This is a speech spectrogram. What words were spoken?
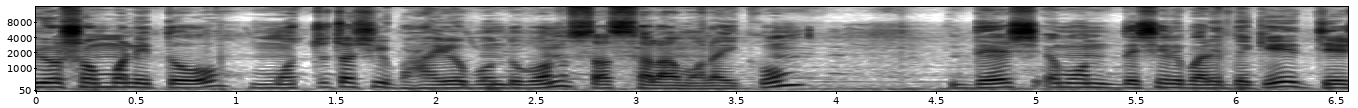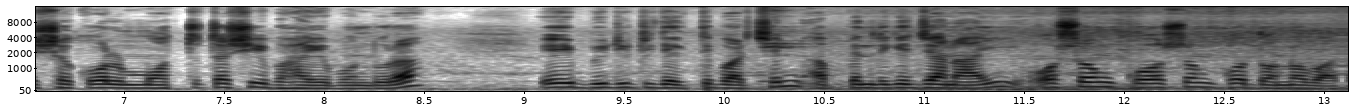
প্রিয় সম্মানিত মৎস্যচাষী ভাই ও বন্ধুগণ, আসসালামু আলাইকুম। দেশ এমন দেশের বাড়ি থেকে যে সকল মৎস্যচাষী ভাই বন্ধুরা এই ভিডিওটি দেখতে পাচ্ছেন, আপনাদেরকে জানাই অসংখ্য অসংখ্য ধন্যবাদ।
